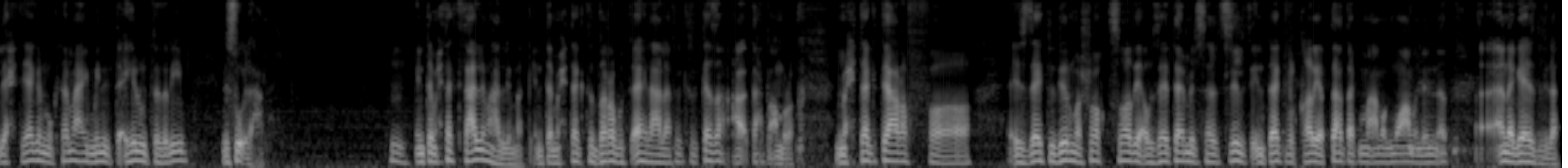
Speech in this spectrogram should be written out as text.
الاحتياج المجتمعي من التأهيل والتدريب لسوق العمل. أنت محتاج تتعلم اعلمك أنت محتاج تتدرب وتتأهل على فكرة كذا تحت أمرك. محتاج تعرف آه إزاي تدير مشروع اقتصادي أو إزاي تعمل سلسلة إنتاج في القرية بتاعتك مع مجموعة من الناس أنا جاهز لده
